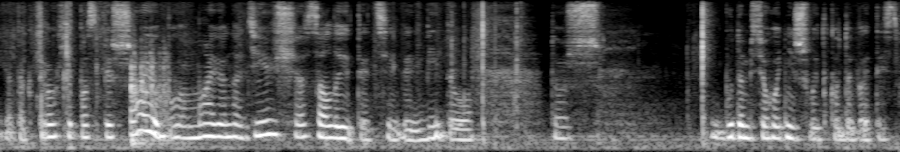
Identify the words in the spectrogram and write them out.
Я так трохи поспішаю, бо маю надію ще залити ці відео. Тож будемо сьогодні швидко дивитись.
